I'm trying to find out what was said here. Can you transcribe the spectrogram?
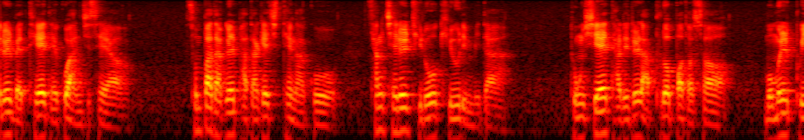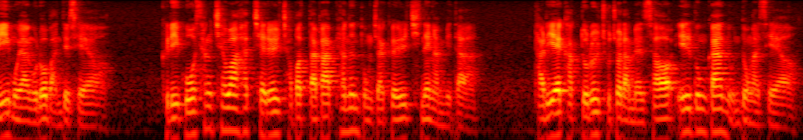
엉덩이를 매트에 대고 앉으세요. 손바닥을 바닥에 지탱하고 상체를 뒤로 기울입니다. 동시에 다리를 앞으로 뻗어서 몸을 V 모양으로 만드세요. 그리고 상체와 하체를 접었다가 펴는 동작을 진행합니다. 다리의 각도를 조절하면서 1분간 운동하세요.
